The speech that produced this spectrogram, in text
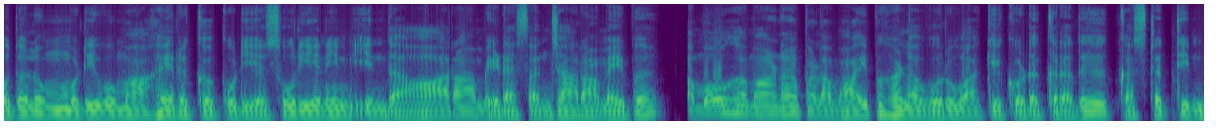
முதலும் முடிவுமாக இருக்கக்கூடிய சூரியனின் இந்த ஆறாம் இட சஞ்சார அமைப்பு அமோகமான பல வாய்ப்புகளை உருவாக்கி கொடுக்கிறது. கஷ்டத்தின்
